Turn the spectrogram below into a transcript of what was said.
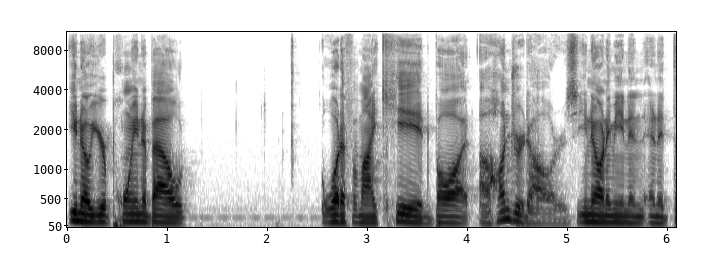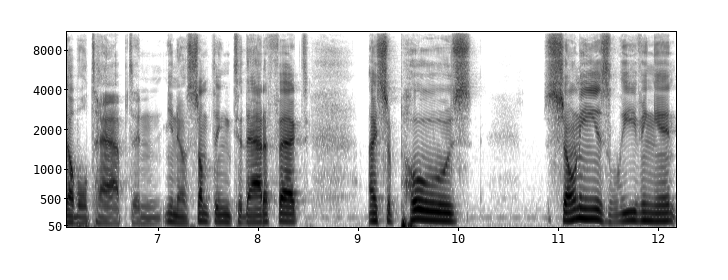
you know, your point about what if my kid bought a hundred dollars you know what i mean and, and it double tapped and you know something to that effect i suppose sony is leaving it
